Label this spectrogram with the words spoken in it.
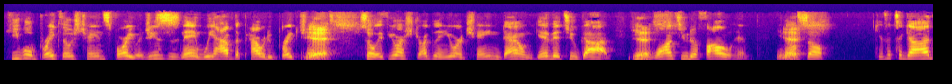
He will break those chains for you. In Jesus' name, we have the power to break chains. Yes. So if you are struggling, you are chained down, give it to God. He Yes. wants you to follow him. You know, Yes. so give it to God.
